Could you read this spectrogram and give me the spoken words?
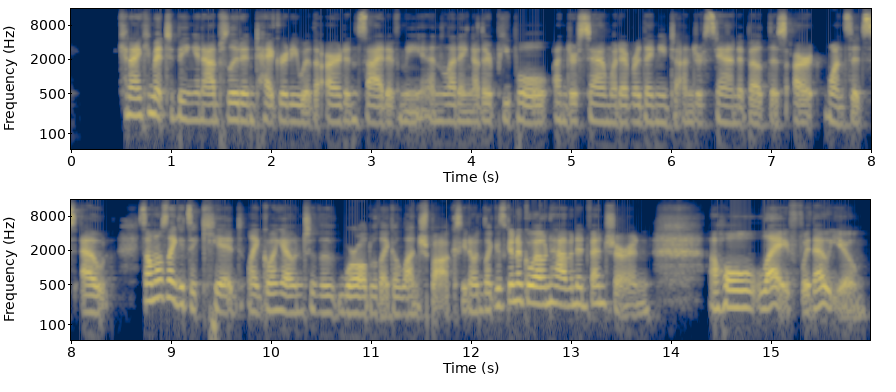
can I commit to being in absolute integrity with the art inside of me and letting other people understand whatever they need to understand about this art once it's out? It's almost like it's a kid, like going out into the world with like a lunchbox, you know, it's like it's going to go out and have an adventure and a whole life without you.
